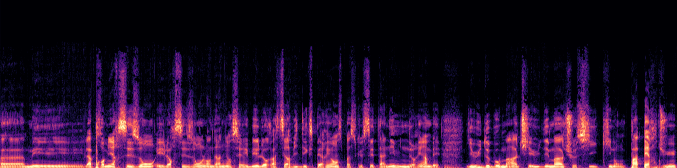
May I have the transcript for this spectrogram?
Euh, mais la première saison et leur saison l'an dernier en Série B leur a servi d'expérience parce que cette année, mine de rien, ben, il y a eu de beaux matchs, il y a eu des matchs aussi qui n'ont pas perdu,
